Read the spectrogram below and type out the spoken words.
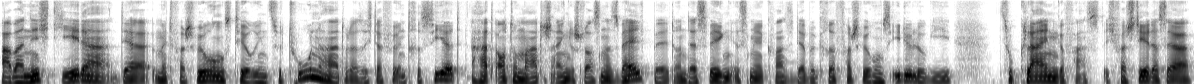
Aber nicht jeder, der mit Verschwörungstheorien zu tun hat oder sich dafür interessiert, hat automatisch ein geschlossenes Weltbild. Und deswegen ist mir quasi der Begriff Verschwörungsideologie zu klein gefasst. Ich verstehe, dass er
